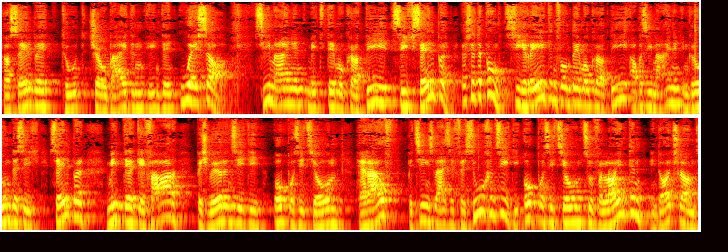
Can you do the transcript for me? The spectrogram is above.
Dasselbe tut Joe Biden in den USA. Sie meinen mit Demokratie sich selber. Das ist ja der Punkt. Sie reden von Demokratie, aber Sie meinen im Grunde sich selber. Mit der Gefahr beschwören Sie die Opposition herauf, beziehungsweise versuchen Sie, die Opposition zu verleumden. In Deutschland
